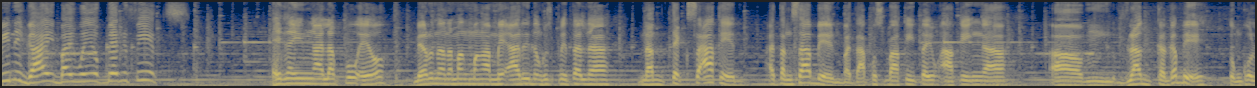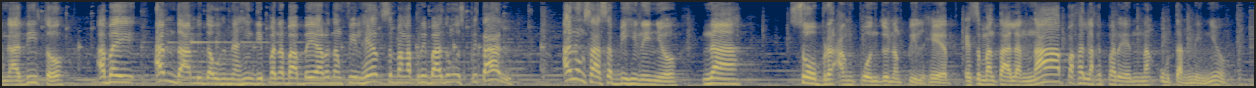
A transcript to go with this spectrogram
binigay by way of benefits. Eh ngayon nga lang po, eh, oh, meron na namang mga may-ari ng hospital na nag-text sa akin at ang sabi, matapos makita yung aking ah, um, vlog kagabi tungkol nga dito, abay, ang dami daw na hindi pa nababayaran ng PhilHealth sa mga pribadong ospital. Anong sasabihin ninyo na sobra ang pondo ng PhilHealth? Eh samantalang napakalaki pa rin ng utang ninyo.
